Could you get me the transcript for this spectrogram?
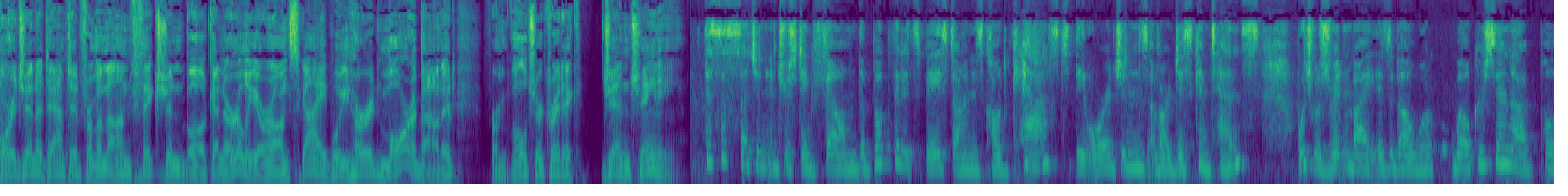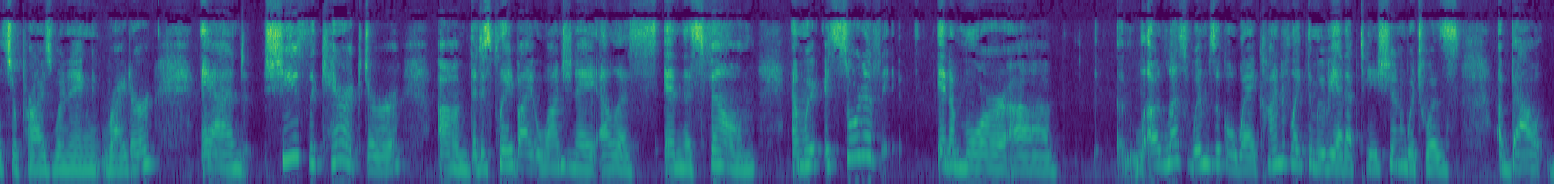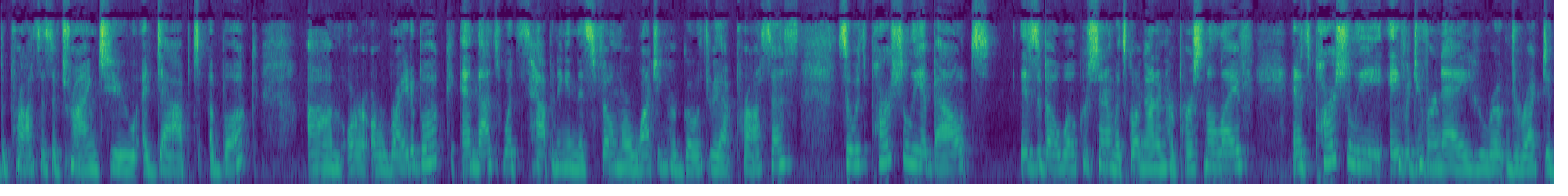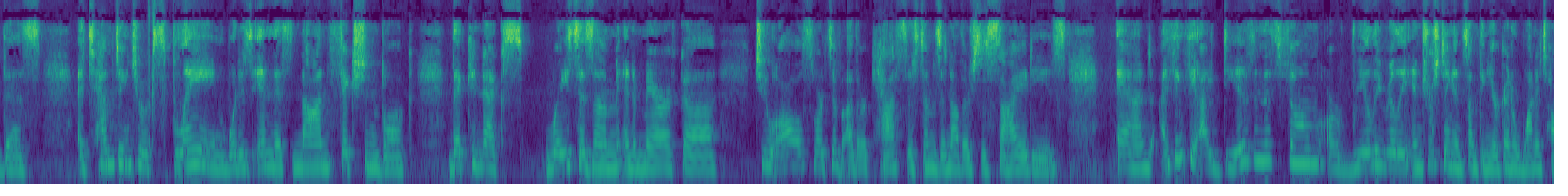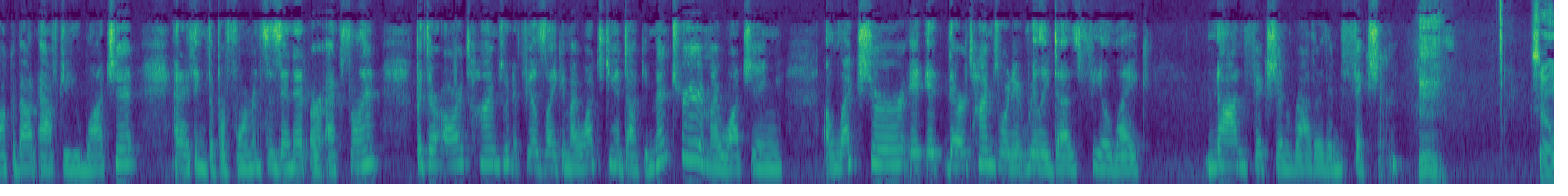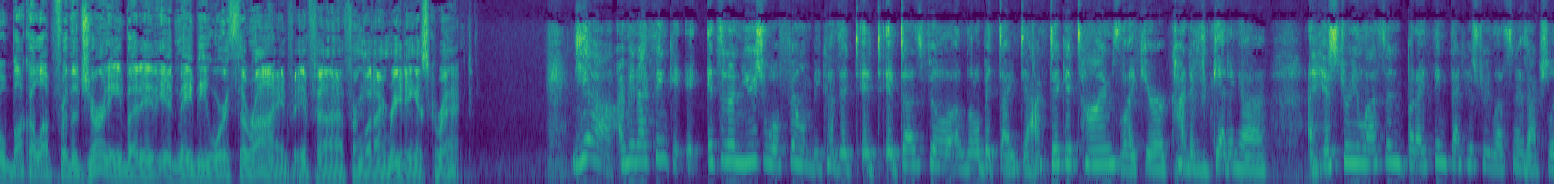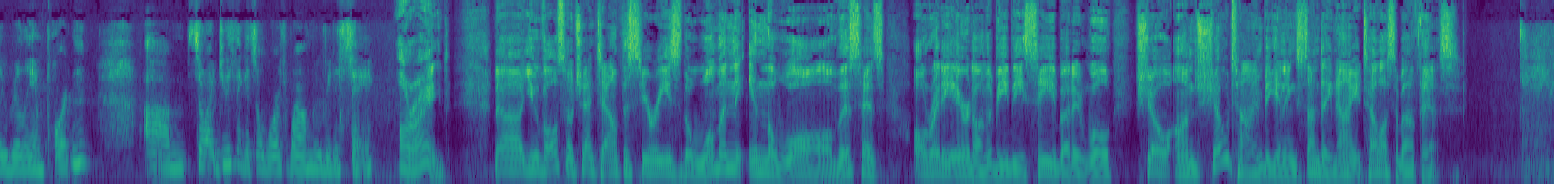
Origin adapted from a nonfiction book, and earlier on Skype, we heard more about it from Vulture critic Jen Chaney. This is such an interesting film. The book that it's based on is called Caste The Origins of Our Discontents, which was written by Isabel Wilkerson, a Pulitzer Prize winning writer. And she's the character um, that is played by Aunjanue Ellis in this film. And it's sort of in a more uh, a less whimsical way, kind of like the movie adaptation, which was about the process of trying to adapt a book um, or, or write a book. And that's what's happening in this film. We're watching her go through that process. So it's partially about Isabel Wilkerson and what's going on in her personal life. And it's partially Ava DuVernay, who wrote and directed this, attempting to explain what is in this nonfiction book that connects racism in America to all sorts of other caste systems and other societies. And I think the ideas in this film are really, really interesting and something you're going to want to talk about after you watch it. And I think the performances in it are excellent. But there are times when it feels like, am I watching a documentary? Am I watching a lecture? It, it, there are times when it really does feel like nonfiction rather than fiction. Hmm. So buckle up for the journey, but it, it may be worth the ride if, uh, from what I'm reading, is correct. Yeah, I mean, I think it's an unusual film because it, it, it, does feel a little bit didactic at times, like you're kind of getting a, a history lesson, but I think that history lesson is actually really important. Um, so I do think it's a worthwhile movie to see. All right. Now, you've also checked out the series The Woman in the Wall. This has already aired on the BBC, but it will show on Showtime beginning Sunday night. Tell us about this.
